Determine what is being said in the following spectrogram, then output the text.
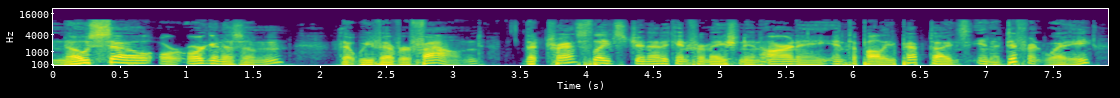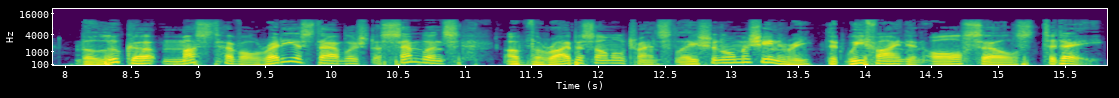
no cell or organism that we've ever found that translates genetic information in RNA into polypeptides in a different way, the LUCA must have already established a semblance of the ribosomal translational machinery that we find in all cells today.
